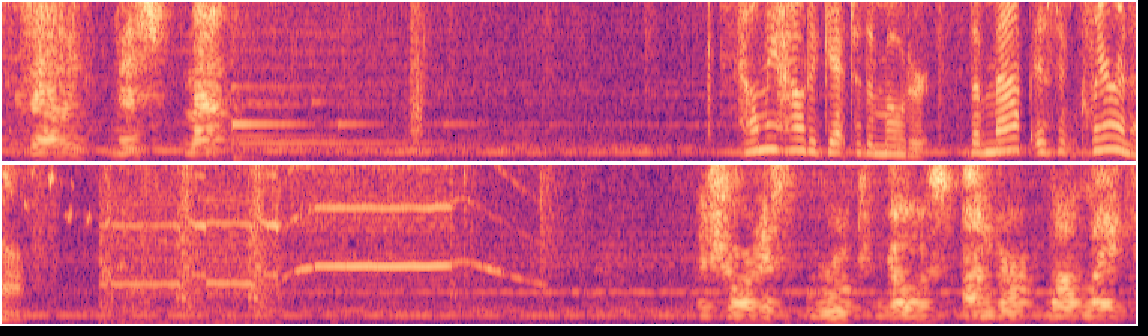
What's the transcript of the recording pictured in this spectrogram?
Examine this map. Tell me how to get to the motor. The map isn't clear enough. The shortest route goes under the lake.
